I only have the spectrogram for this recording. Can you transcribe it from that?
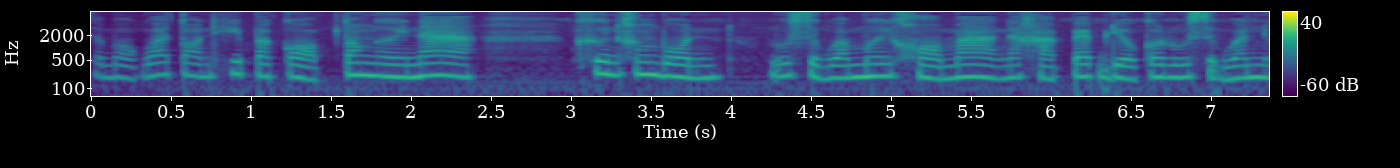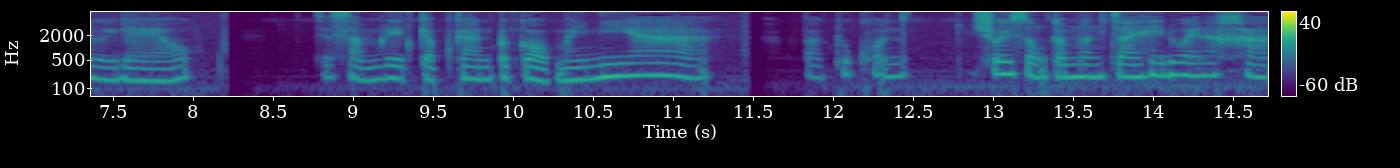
จะบอกว่าตอนที่ประกอบต้องเงยหน้า ขึ้นข้างบน รู้สึกว่าเมื่อยคอมากนะคะ แป๊บเดียวก็รู้สึกว่าเหนื่อยแล้ว จะสำเร็จกับการประกอบไหมเนี่ย ฝากทุกคนช่วยส่งกำลังใจให้ด้วยนะคะ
